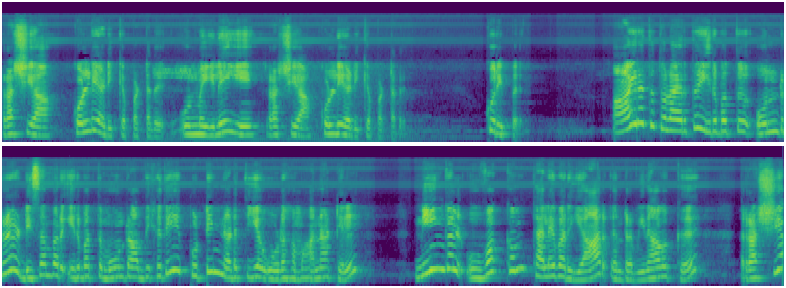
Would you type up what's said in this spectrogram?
ரஷ்யா கொள்ளையடிக்கப்பட்டது. உண்மையிலேயே ரஷ்யா கொள்ளையடிக்கப்பட்டது. குறிப்பு. ஆயிரத்தி தொள்ளாயிரத்து இருபத்து ஒன்று டிசம்பர் இருபத்தி மூன்றாம் திகதி புட்டின் நடத்திய ஊடக மாநாட்டில் நீங்கள் உவக்கும் தலைவர் யார்? என்ற வினாவுக்கு ரஷ்ய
